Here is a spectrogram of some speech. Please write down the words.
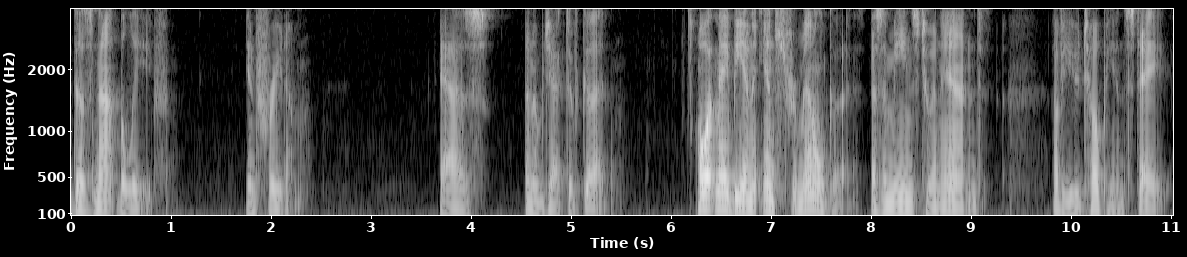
does not believe in freedom as an objective good. Oh, it may be an instrumental good as a means to an end of a utopian state.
